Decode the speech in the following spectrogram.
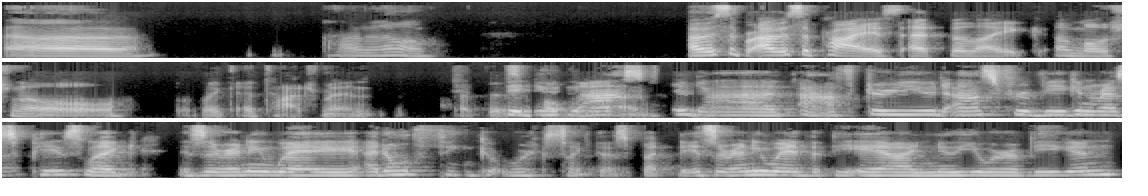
uh i don't know I was I was surprised at the like emotional like attachment. Did you ask for that after you'd asked for vegan recipes? Like, is there any way? I don't think it works like this, but is there any way that the AI knew you were a vegan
